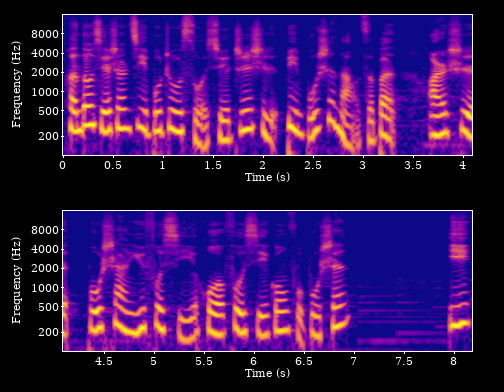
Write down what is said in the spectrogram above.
很多学生记不住所学知识，并不是脑子笨，而是不善于复习或复习功夫不深。一、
